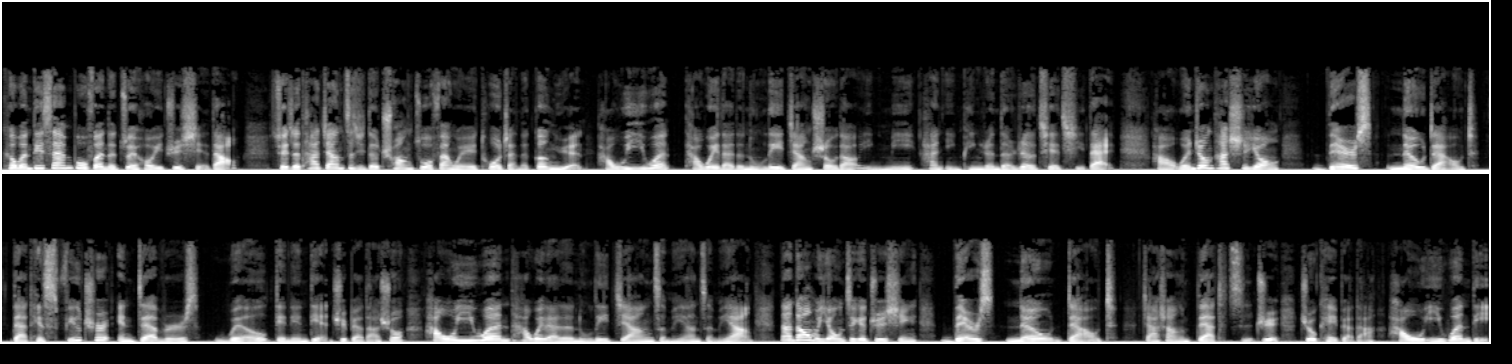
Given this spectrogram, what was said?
课文第三部分的最后一句写道：随着他将自己的创作范围拓展的更远，毫无疑问，他未来的努力将受到影迷和影评人的热切期待。好，文中他是用 "There's no doubt"。That his future endeavors will 点点点去表达说，毫无疑问，他未来的努力将怎么样怎么样。那当我们用这个句型，There's no doubt 加上 that 子句，就可以表达毫无疑问的、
